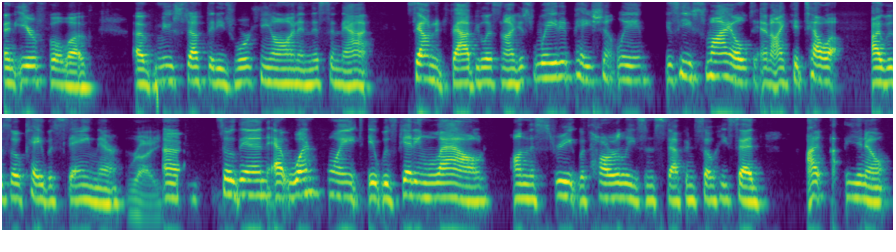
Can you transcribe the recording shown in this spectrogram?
an earful of, of new stuff that he's working on and this and that. Sounded fabulous. And I just waited patiently as he smiled and I could tell I was okay with staying there. right. Um, so then at one point it was getting loud on the street with Harleys and stuff. And so he said, I, you know,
